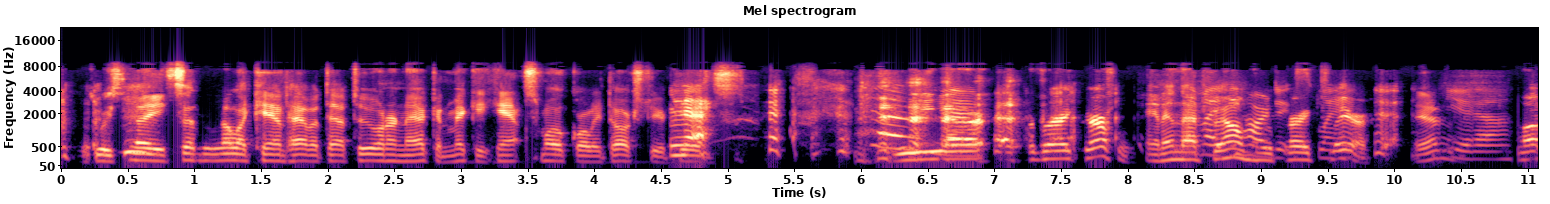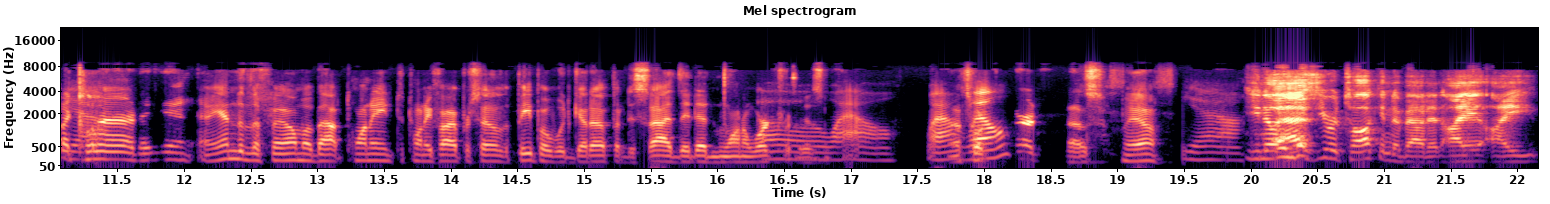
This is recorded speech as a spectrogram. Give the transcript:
As we say, Cinderella can't have a tattoo on her neck, and Mickey can't smoke while he talks to your kids. we uh, are very careful, and in that be film, we're very explain. clear. Yeah. Yeah. A lot of yeah. clarity. At the end of the film, about 20 to 25 percent of the people would get up and decide they didn't want to work for Oh Disney. wow. Wow. That's well, does. Yeah. Yeah. You know, And as you were talking about it, I, I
